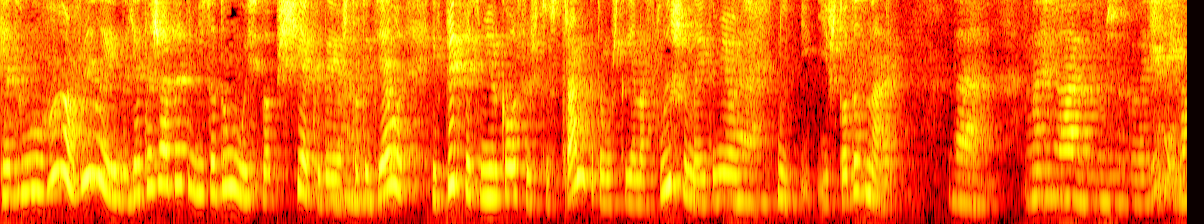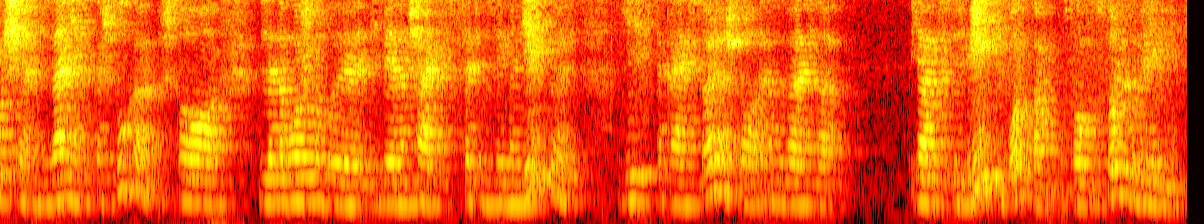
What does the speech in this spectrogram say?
Я думаю, а, really? Но я даже об этом не задумываюсь вообще, когда я что-то делаю. И, в принципе, этим не руководствуюсь, что странно, потому что я наслышана, и это мне... Да. Ну, и, и что-то знаю. Да. Мы с Миланой потому что говорили, и вообще в дизайне есть такая штука, что для того, чтобы тебе начать с этим взаимодействовать, есть такая история, что это называется «я в эксперименте, вот там, условно, столько-то времени».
